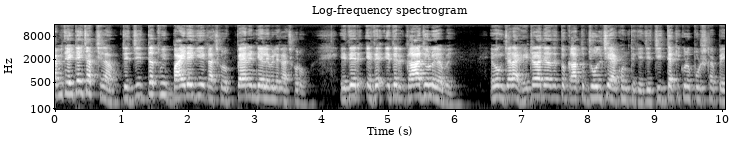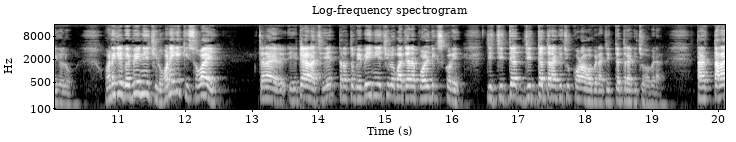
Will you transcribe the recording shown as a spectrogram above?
আমি তো এটাই চাচ্ছিলাম যে জিদ্দা তুমি বাইরে গিয়ে কাজ করো, প্যান ইন্ডিয়া লেভেলে কাজ করো। এদের এদের এদের গা জ্বলে যাবে। এবং যারা হেটারা যাদের তো গা তো জ্বলছে এখন থেকে, যে জিদ্দা কী করে পুরস্কার পেয়ে গেল। অনেকে ভেবেই নিয়েছিল, অনেকে কি, সবাই যারা হেটার আছে, তারা তো ভেবেই নিয়েছিল বা যারা পলিটিক্স করে, যে জিদ্দার জিদ্দার দ্বারা কিছু করা হবে না জিদ্দার দ্বারা কিছু হবে না। তার তারা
